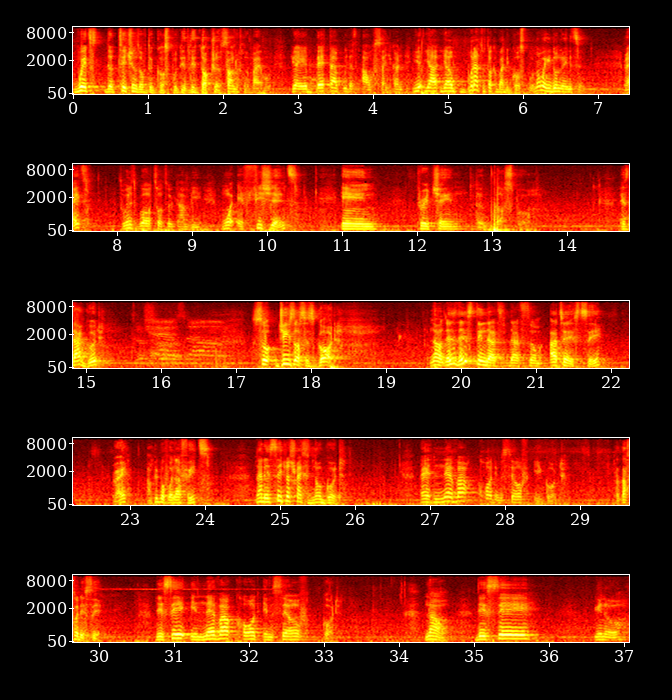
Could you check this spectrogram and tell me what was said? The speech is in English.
with the teachings of the gospel, the, the doctrine, sound of the Bible, you are a better witness outside. You can you, you, are, you are better to talk about the gospel, not when you don't know anything, right? So we need to go out so we can be more efficient in preaching the gospel. Is that good? Yes, so Jesus is God. Now there's this thing that that some atheists say, right? And people for that faith. Now they say Jesus Christ is not God. That he never called himself a God. That's what they say. They say he never called himself God. Now, they say, you know,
